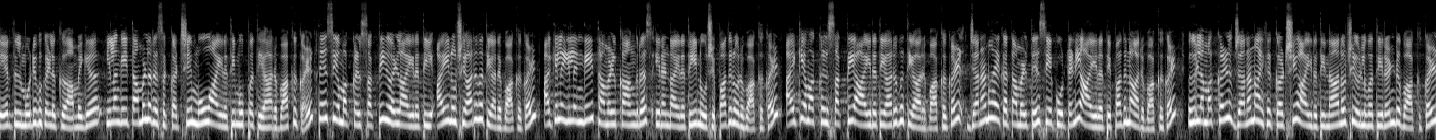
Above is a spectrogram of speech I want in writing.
தேர்தல் முடிவுகளுக்கு அமைய இலங்கை தமிழரசு கட்சி மூவாயிரத்தி முப்பத்தி ஆறு வாக்குகள் தேசிய மக்கள் சக்தி ஏழாயிரத்தி ஐநூற்றி அறுபத்தி ஆறு வாக்குகள் அகில இலங்கை தமிழ் காங்கிரஸ் இரண்டாயிரத்தி நூற்றி பதினோரு வாக்குகள் ஐக்கிய மக்கள் சக்தி ஆயிரத்தி அறுபத்தி ஆறு வாக்குகள் ஜனநாயக தமிழ் தேசிய கூட்டணி ஆயிரத்தி பதினாறு வாக்குகள் ஈழ மக்கள் ஜனநாயக கட்சி ஆயிரத்தி நானூற்றி எழுபத்தி இரண்டு வாக்குகள்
